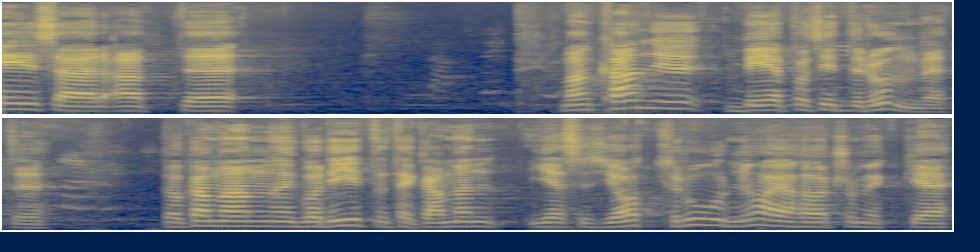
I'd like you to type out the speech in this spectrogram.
är ju så här att eh, man kan ju be på sitt rum, vet du. Då kan man gå dit och tänka, men Jesus, jag tror, nu har jag hört så mycket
